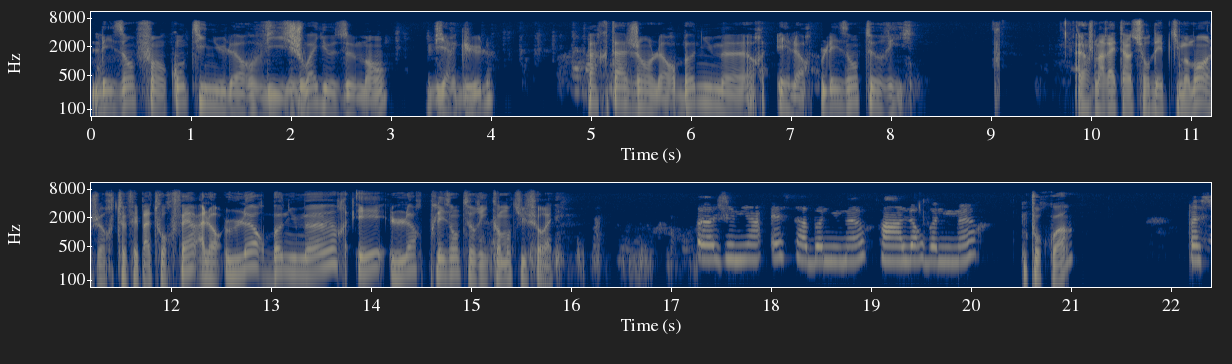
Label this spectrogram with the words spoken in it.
les enfants continuent leur vie joyeusement, virgule, partageant leur bonne humeur et leur plaisanterie. Alors, je m'arrête hein, sur des petits moments, hein, je ne te fais pas tout refaire. Alors, leur bonne humeur et leur plaisanterie, comment tu ferais? Euh, J'ai mis un S à bonne humeur, enfin leur bonne humeur, Pourquoi? Parce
